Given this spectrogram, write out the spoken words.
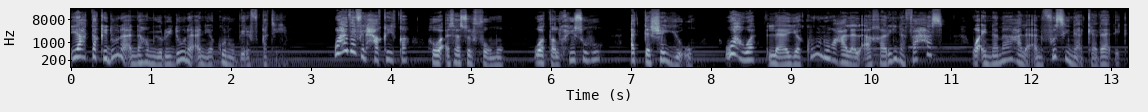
يعتقدون أنهم يريدون أن يكونوا برفقتهم. وهذا في الحقيقة هو أساس الفومو وتلخيصه التشيؤ وهو لا يكون على الآخرين فحسب وإنما على أنفسنا كذلك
